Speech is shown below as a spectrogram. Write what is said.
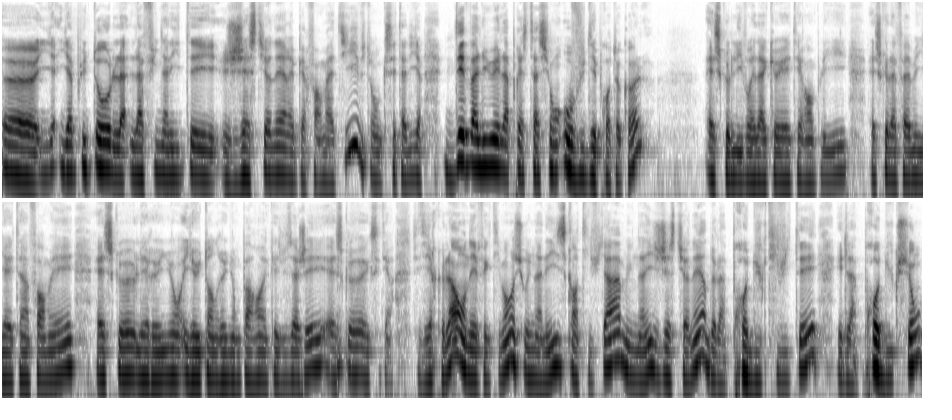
euh, il y, a plutôt la, finalité gestionnaire et performative, donc c'est-à-dire d'évaluer la prestation au vu des protocoles. Est-ce que le livret d'accueil a été rempli? Est-ce que la famille a été informée? Est-ce que les réunions, il y a eu tant de réunions par an avec les usagers? Est-ce que, etc. C'est-à-dire que là, on est effectivement sur une analyse quantifiable, une analyse gestionnaire de la productivité et de la production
